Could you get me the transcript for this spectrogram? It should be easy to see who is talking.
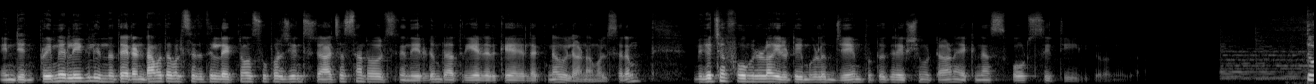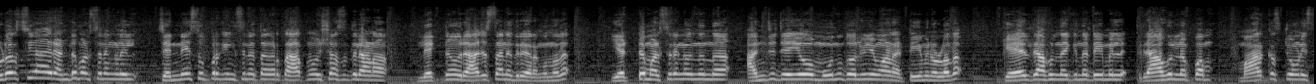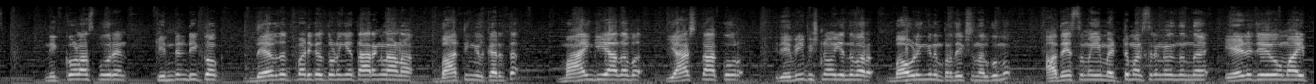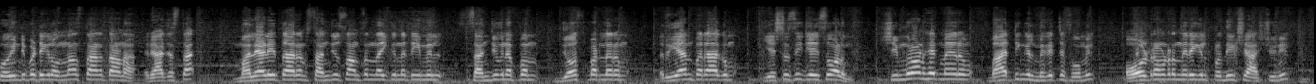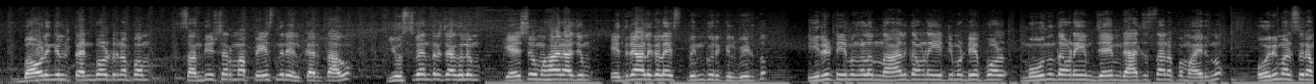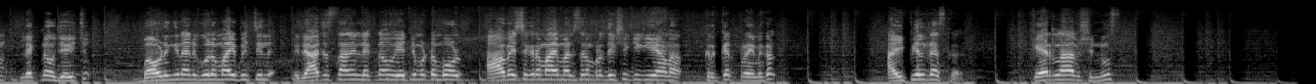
Speaker 1: Indian premier ലീഗിൽ ഇന്നത്തെ രണ്ടാമത്തെ മത്സരത്തിൽ ലക്നൗ സൂപ്പർ ജയൻസ് രാജസ്ഥാൻ റോയൽസിനെ നേരിടും. രാത്രി ഏഴരയ്ക്ക് ലക്നൌവിലാണ് മത്സരം. മികച്ച ഫോമിലുള്ള ഇരു ടീമുകളും ജയം തൊട്ടുക ലക്ഷ്യമിട്ടാണ് എക്ന സ്പോർട്സ് സിറ്റിയിൽ ഇറങ്ങുക.
Speaker 2: തുടർച്ചയായ രണ്ട് മത്സരങ്ങളിൽ ചെന്നൈ സൂപ്പർ കിങ്സിനെ തകർത്ത ആത്മവിശ്വാസത്തിലാണ് ലക്നൌ രാജസ്ഥാനെതിരെ ഇറങ്ങുന്നത്. എട്ട് മത്സരങ്ങളിൽ നിന്ന് അഞ്ച് ജയവും മൂന്ന് തോൽവിയുമാണ് ടീമിനുള്ളത്. കെ എൽ രാഹുൽ നയിക്കുന്ന ടീമിൽ രാഹുലിനൊപ്പം Marcus Stoinis Nicholas Pooran Quinton de Kock Devdutt Padikkal തുടങ്ങിയ താരങ്ങളാണ് ബാറ്റിംഗിൽ കരുത്ത്. മായങ്കി യാദവ് യാഷ് താക്കൂർ രവി ബിഷ്ണോയ് എന്നിവർ ബൌളിംഗിനും പ്രതീക്ഷ നൽകുന്നു. അതേസമയം എട്ട് മത്സരങ്ങളിൽ നിന്ന് ഏഴ് ജയവുമായി പോയിന്റ് പട്ടികയിൽ ഒന്നാം സ്ഥാനത്താണ് രാജസ്ഥാൻ. മലയാളി താരം സഞ്ജു സാംസൺ നയിക്കുന്ന ടീമിൽ സഞ്ജുവിനൊപ്പം ജോസ് ബട്ട്ലറും റിയാൻ പരാഗും യശസ്വി ജയ്സ്വാളും ഷിംറോൺ ഹെഡ്മയറും ബാറ്റിംഗിൽ മികച്ച ഫോമിൽ. ഓൾറൗണ്ടർ നിരയിൽ പ്രതീക്ഷ അശ്വിനിൽ. ബൌളിംഗിൽ ടെൻ ബോൾട്ടിനൊപ്പം സന്ദീപ് ശർമ്മ പേസ് നിരയിൽ കരുത്താകും. യുസ്വേന്ദ്ര ചഹലും കേശവ് മഹാരാജും എതിരാളികളെ സ്പിൻ കുരുക്കിൽ വീഴ്ത്തും. ഇരു ടീമുകളും നാല് തവണ ഏറ്റുമുട്ടിയപ്പോൾ മൂന്ന് തവണയും ജയം രാജസ്ഥാനൊപ്പമായിരുന്നു. ഒരു മത്സരം ലക്നൗ ജയിച്ചു. ബൌളിംഗിന് അനുകൂലമായ പിച്ചിൽ രാജസ്ഥാനും ലക്നൌ ഏറ്റുമുട്ടുമ്പോൾ ആവേശകരമായ മത്സരം പ്രതീക്ഷിക്കുകയാണ് ക്രിക്കറ്റ് പ്രേമികൾ. I desk Kerala vision news.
